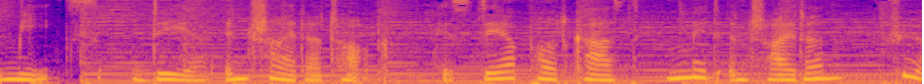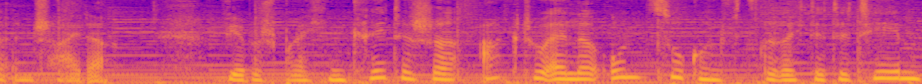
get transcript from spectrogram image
Meets, der Entscheider Talk, ist der Podcast mit Entscheidern für Entscheider. Wir besprechen kritische, aktuelle und zukunftsgerichtete Themen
